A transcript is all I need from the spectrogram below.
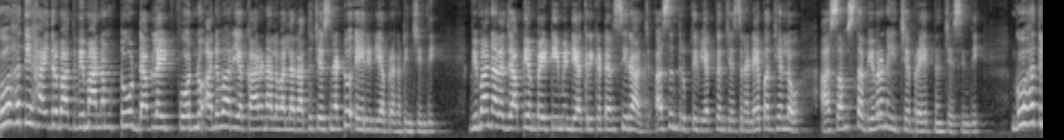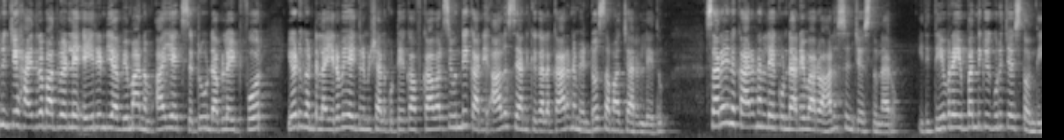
గువాహతి హైదరాబాద్ విమానం టూ డబల్ ఎయిట్ ఫోర్ను అనివార్య కారణాల వల్ల రద్దు చేసినట్టు ఎయిర్ ఇండియా ప్రకటించింది. విమానాల జాప్యంపై టీమిండియా క్రికెటర్ సిరాజ్ అసంతృప్తి వ్యక్తం చేసిన నేపథ్యంలో ఆ సంస్థ వివరణ ఇచ్చే ప్రయత్నం చేసింది. గువాహతి నుంచి హైదరాబాద్ వెళ్ళే ఎయిర్ ఇండియా విమానం IX two double eight four ఏడు గంటల ఇరవై ఐదు నిమిషాలకు టేకాఫ్ కావాల్సి ఉంది కానీ ఆలస్యానికి గల కారణమేంటో సమాచారం లేదు. సరైన కారణం లేకుండానే వారు ఆలస్యం చేస్తున్నారు. ఇది తీవ్ర ఇబ్బందికి గురి చేస్తోంది.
